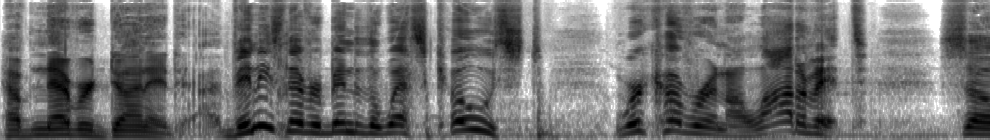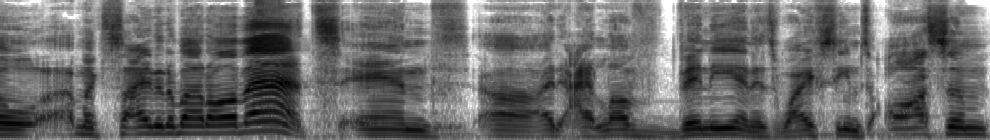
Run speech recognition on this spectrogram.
have never done it. Vinny's never been to the West Coast. We're covering a lot of it. So I'm excited about all that. And uh, I, I, love Vinny, and his wife seems awesome.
